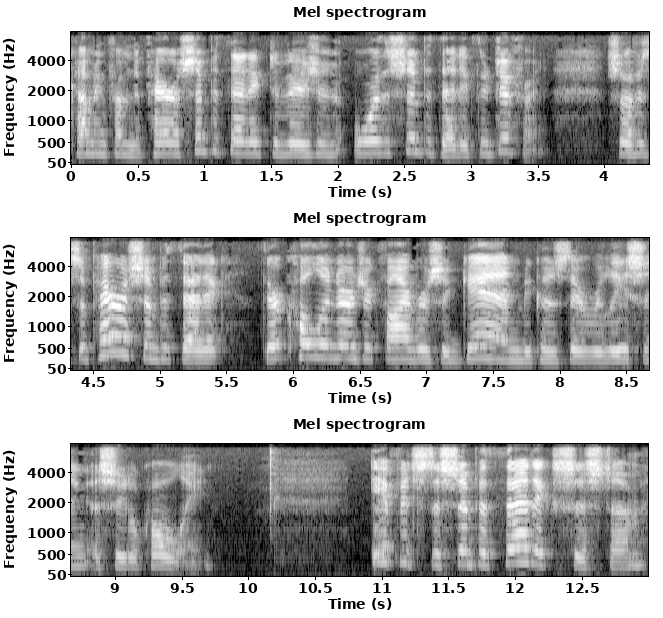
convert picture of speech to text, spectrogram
coming from the parasympathetic division or the sympathetic, they're different. So if it's the parasympathetic, they're cholinergic fibers again because they're releasing acetylcholine. If it's the sympathetic system,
